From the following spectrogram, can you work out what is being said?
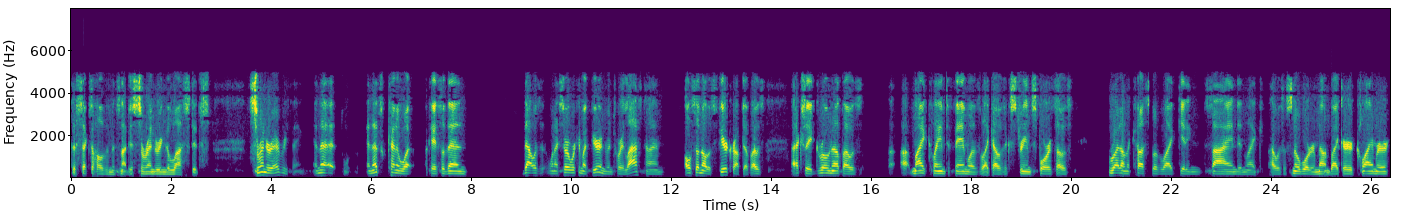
the sexaholism. It's not just surrendering the lust. It's surrender everything, and that and that's kind of what. Okay, so then that was when I started working my fear inventory last time. All of a sudden, all this fear cropped up. I was actually had grown up. I was uh, uh, my claim to fame was like I was extreme sports. I was right on the cusp of like getting signed and like I was a snowboarder, mountain biker, climber,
